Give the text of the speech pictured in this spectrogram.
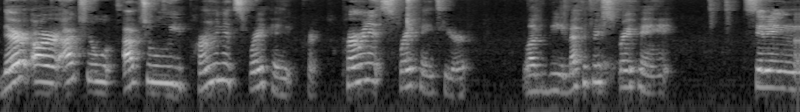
there are actual, actually permanent spray paint, permanent spray paints here, like the Mechafish spray paint, sitting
